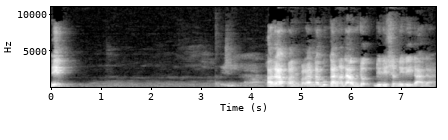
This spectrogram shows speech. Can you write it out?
deep Harapan Prana bukan ada untuk diri sendiri, tidak ada.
